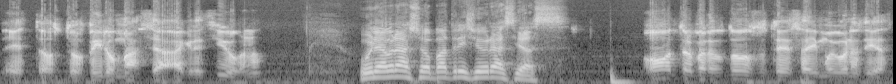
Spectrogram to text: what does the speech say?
estos, estos virus más agresivos. ¿no? Un abrazo, Patricio, gracias. Otro para todos ustedes ahí, muy buenos días.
